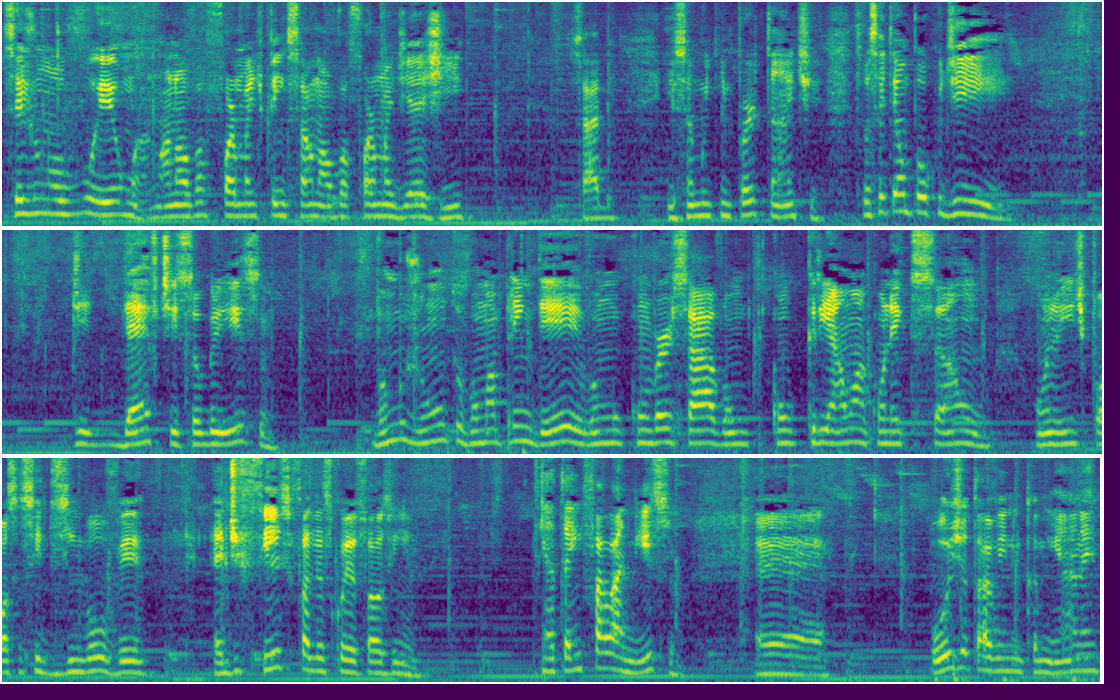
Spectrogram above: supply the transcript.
seja um novo eu, mano, uma nova forma de pensar, uma nova forma de agir, sabe? Isso é muito importante. Se você tem um pouco de de déficit sobre isso, vamos junto, vamos aprender, vamos conversar, vamos criar uma conexão onde a gente possa se desenvolver. É difícil fazer as coisas sozinho. E até em falar nisso, é... hoje eu tava indo caminhar, né?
